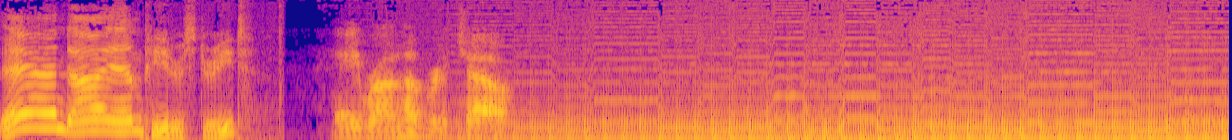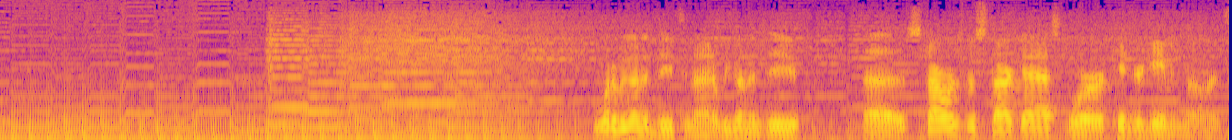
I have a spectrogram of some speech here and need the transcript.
And I am Peter Street. Hey, Ron Hubbard, ciao. What are we going to do tonight? Are we going to do uh, Star Wars vs. Starcast or Kinder Gaming Moments?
